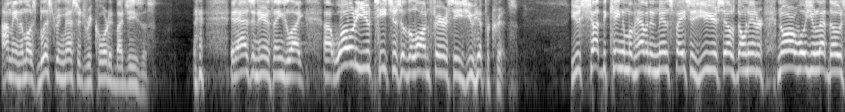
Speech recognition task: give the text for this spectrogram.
I mean, the most blistering message recorded by Jesus. it has in here things like, uh, Woe to you, teachers of the law and Pharisees, you hypocrites! You shut the kingdom of heaven in men's faces. You yourselves don't enter, nor will you let those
